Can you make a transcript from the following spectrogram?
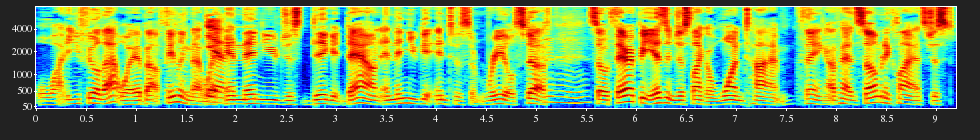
Well, why do you feel that way about feeling that way? Mm-hmm. Yeah. And then you just dig it down and then you get into some real stuff. Mm-hmm. So therapy isn't just like a one-time thing. I've had so many clients just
